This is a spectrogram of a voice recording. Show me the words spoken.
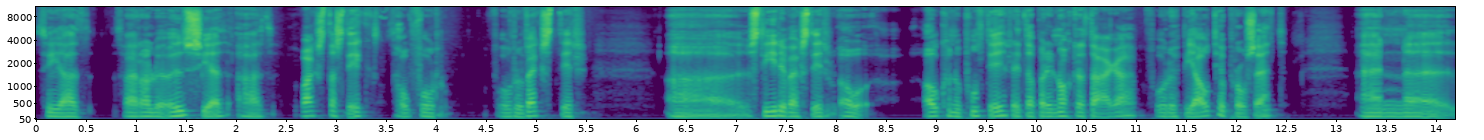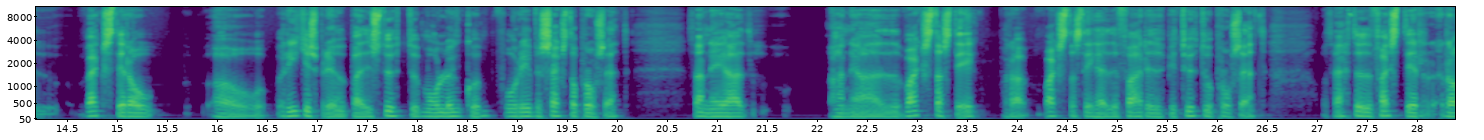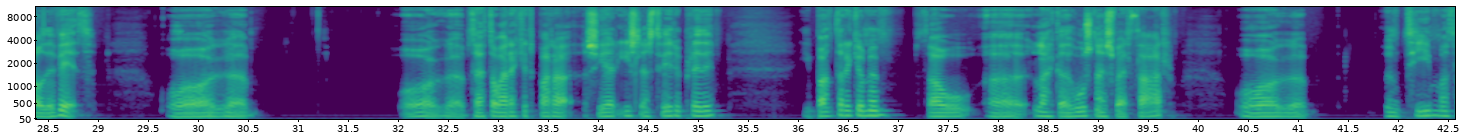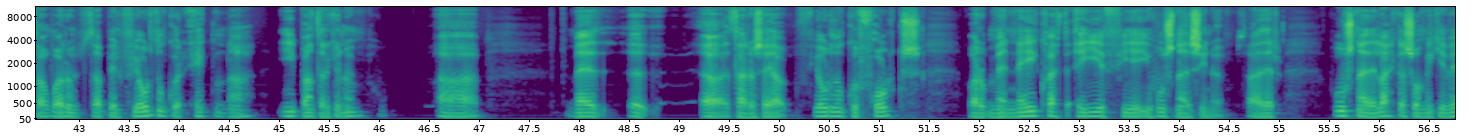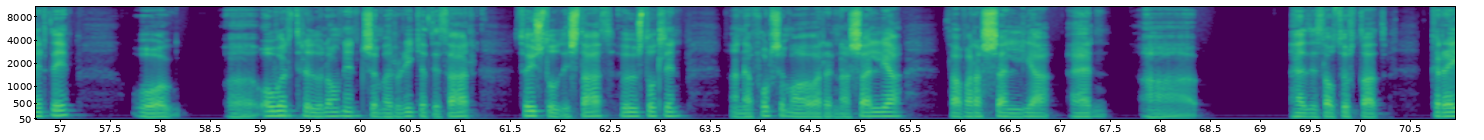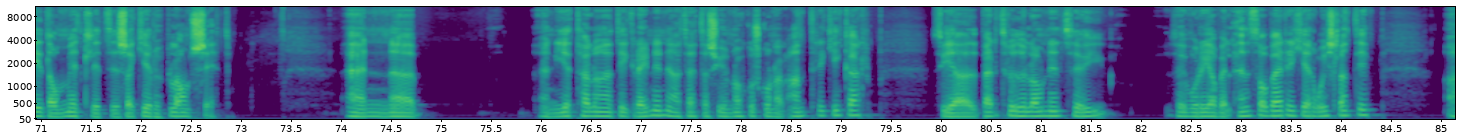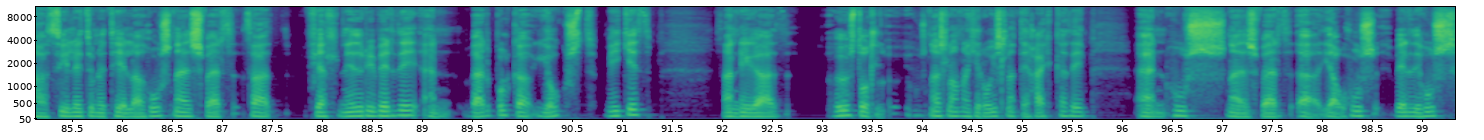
því að það er alveg auðséð að vakstastig þá fór, fóru vextir uh, stýrivextir á ákunnu punkti, reynda bara í nokkra daga fóru upp í 80% en uh, vextir á, á ríkisbreyfum bæði stuttum og löngum fóru yfir 60% þannig að að vakstastig vakstastig hefði farið upp í 20% og þetta hefði fæstir ráði við. Og um, og uh, þetta var ekkert bara sér Íslensk fyrirbreyði í bandarækjunum þá uh, lækkaði húsnæðisverð þar og uh, um tíma þá var um það byrj fjórðungur egna í bandarækjunum með uh, þar að segja fjórðungur fólks var með neikvægt eigi fyrir í húsnæði sínu. Það er húsnæði lækka svo mikið verði og uh, overtreyðu lánin sem eru ríkjandi þar, þau stóði í stað, höfustólinn, þannig að fólk sem var að reyna að selja, það var að selja en að hefði þá þurft að greið á milli til þess að gera upp lánsitt. En, uh, en ég tala um þetta í greininni að þetta séu nokkuð skonar andryggingar því að berðtröðulánin þau þau voru jável enþá verri hér á Íslandi að því leitunni til að húsnæðisverð það fjall niður í virði en verðbólka jógst mikið þannig að höfustól húsnæðislána hér á Íslandi hækkaði en húsnæðisverð uh, já, hús, verði hús,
